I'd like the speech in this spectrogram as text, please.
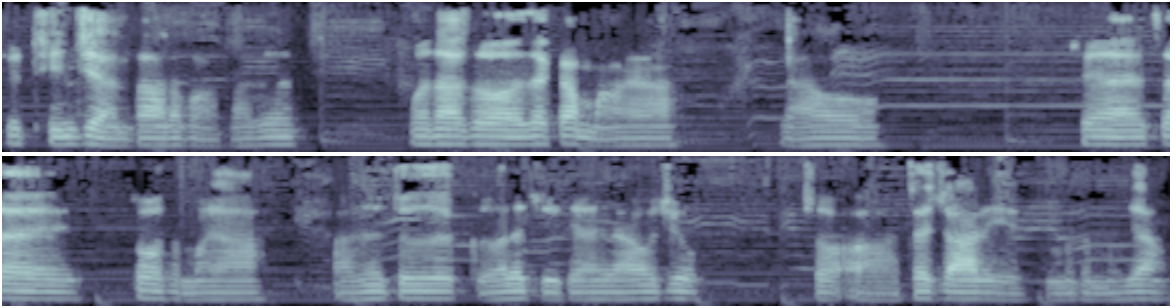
就挺简单的吧，反正问他说在干嘛呀，然后现在在做什么呀，反正就是隔了几天，然后就说啊在家里怎么怎么样，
